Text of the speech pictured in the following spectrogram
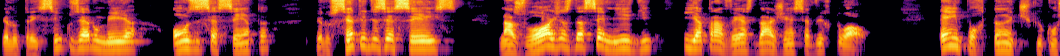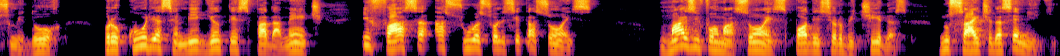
pelo 3506 1160, pelo 116, nas lojas da CEMIG e através da agência virtual. É importante que o consumidor procure a CEMIG antecipadamente e faça as suas solicitações. Mais informações podem ser obtidas no site da CEMIG.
